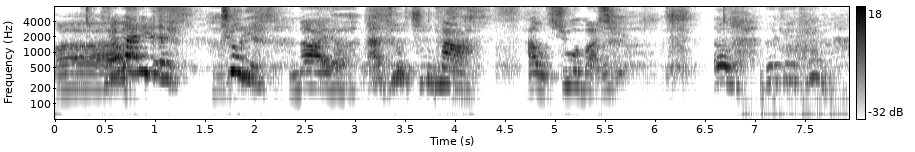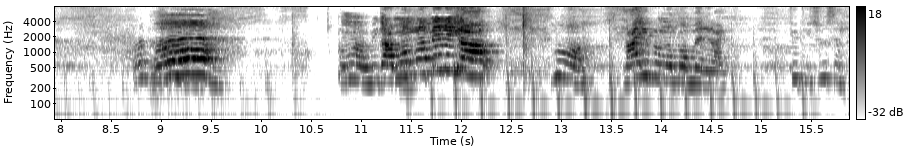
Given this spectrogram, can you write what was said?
Ah. Somebody uh, chew this. Naya. I do chew mine. I was chewing my shit. Oh, Look at him. oh. Come on, we got one more minute, y'all. Come on. Not even one more minute, like 52 seconds.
